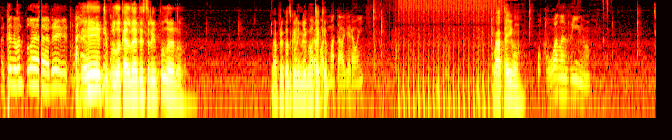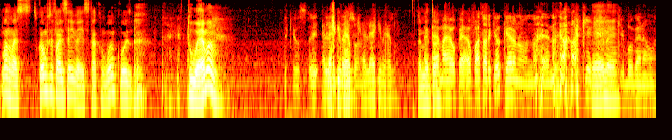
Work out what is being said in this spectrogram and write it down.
Tá todo mundo pulando, eita. É, tipo, localidade destruir pulando. Ah, por enquanto que o inimigo não bora, tá bora aqui. matar geral, hein? Matei um. O Alanzinho. Mano, mas como que você faz isso aí, velho? Você tá com alguma coisa. Tu é, mano? Eu, É lag mesmo, é lag mesmo. Também tô. É, mas eu, eu faço a hora que eu quero, não, não, é, não é a hora que, É, né? que buga não.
